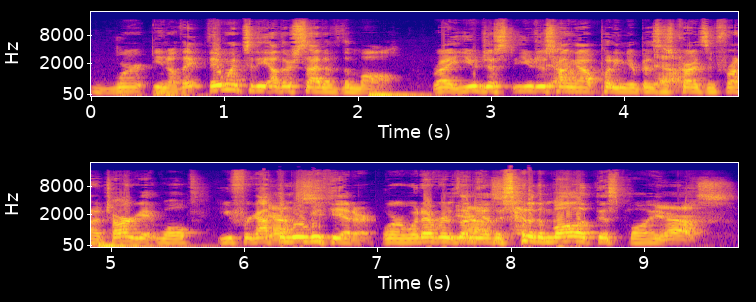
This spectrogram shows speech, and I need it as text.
weren't, you know, they, they went to the other side of the mall right? You just you just yeah. hung out putting your business yeah. cards in front of Target. Well, you forgot yes. the movie theater or whatever's yes. on the other side of the mall at this point. Yes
